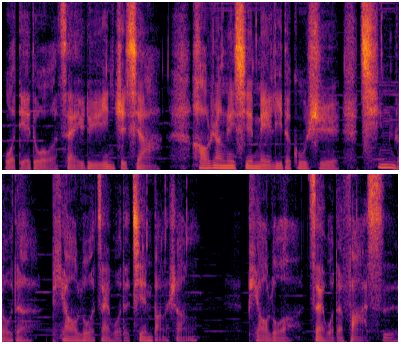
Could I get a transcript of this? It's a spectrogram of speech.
我跌堕在绿荫之下，好让那些美丽的故事轻柔地飘落在我的肩膀上，飘落在我的发丝。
